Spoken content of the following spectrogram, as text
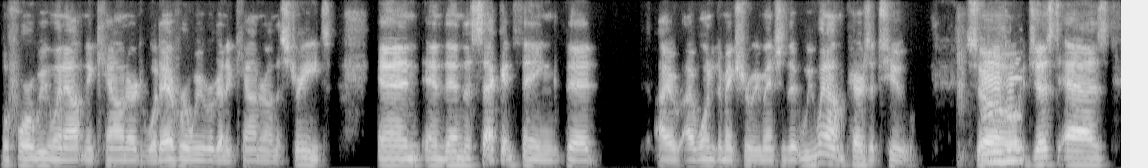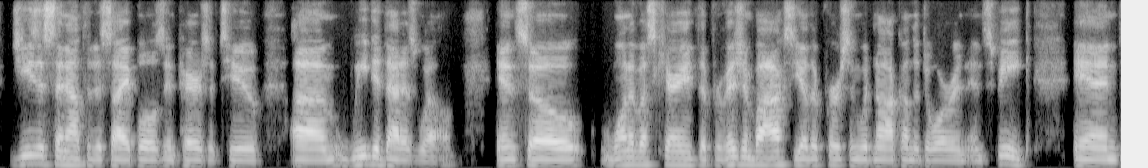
before we went out and encountered whatever we were going to encounter on the streets. And and then the second thing that I, I wanted to make sure we mentioned that we went out in pairs of two. So mm-hmm. just as Jesus sent out the disciples in pairs of two, um, we did that as well. And so one of us carried the provision box, the other person would knock on the door and, and speak. And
